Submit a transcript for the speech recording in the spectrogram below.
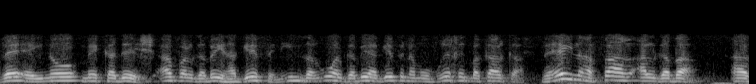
ואינו מקדש, אף על גבי הגפן, אם זרעו על גבי הגפן המוברכת בקרקע, ואין עפר על גבה. אז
